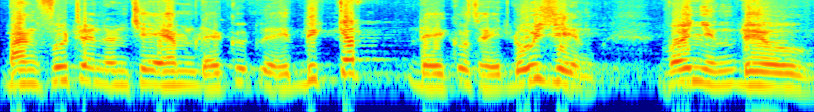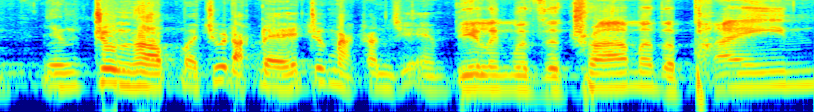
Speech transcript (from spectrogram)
ban phước trên anh chị em để có thể biết cách để có thể đối diện với những điều, những trường hợp mà Chúa đặt để trước mặt anh chị em. Dealing with the trauma, the pain,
